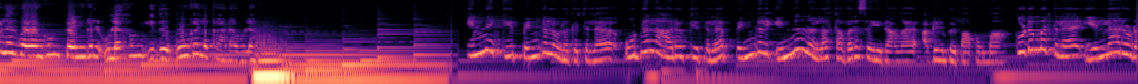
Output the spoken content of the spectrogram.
மாலைமலர் வழங்கும் பெண்கள் உலகம் இது உங்களுக்கான உலகம். இன்னைக்கு பெண்கள் உலகத்துல உடல் ஆரோக்கியத்துல பெண்கள் என்னென்னலாம் தவறு செய்யறாங்க அப்படின்னு போய் பாப்போமா குடும்பத்துல எல்லாரோட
